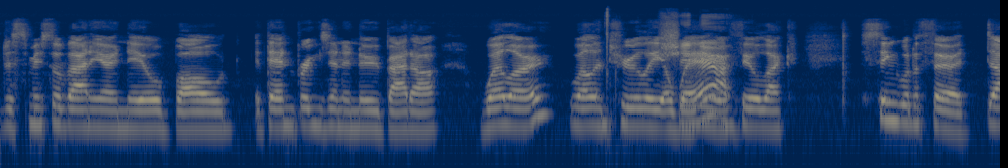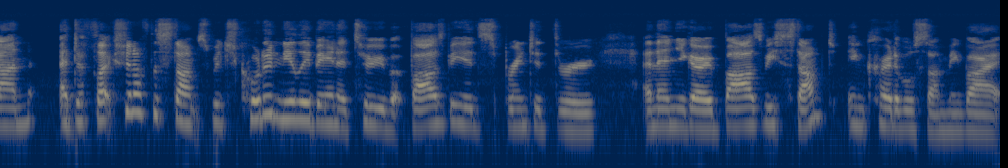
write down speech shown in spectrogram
dismissal of Annie O'Neill, bowled. It then brings in a new batter. Wello, well and truly aware. I feel like single to third, done. A deflection off the stumps, which could have nearly been a two, but Barsby had sprinted through. And then you go, Barsby stumped. Incredible stumping by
